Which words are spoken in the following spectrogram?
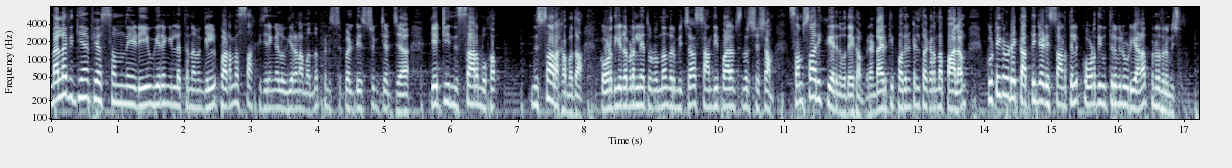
നല്ല വിദ്യാഭ്യാസം നേടി ഉയരങ്ങളിലെത്തണമെങ്കിൽ പഠന സാഹചര്യങ്ങൾ ഉയരണമെന്ന് principal district judge K T Nisar മുഹം നിസാർ അഹമ്മദ്. കോടതി ഇടപെടലിനെ തുടർന്ന് നിർമ്മിച്ച ശാന്തിപാലം സന്ദർശിച്ച ശേഷം സംസാരിക്കുകയായിരുന്നു അദ്ദേഹം. രണ്ടായിരത്തി പതിനെട്ടിൽ തകർന്ന പാലം കുട്ടികളുടെ കത്തിന്റെ അടിസ്ഥാനത്തിൽ കോടതി ഉത്തരവിലൂടെയാണ് പുനർനിർമ്മിച്ചത്.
